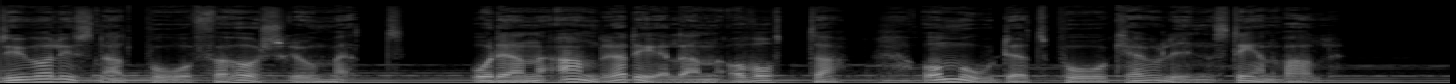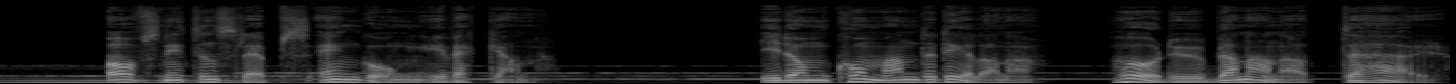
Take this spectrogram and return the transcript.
Du har lyssnat på Förhörsrummet och den andra delen av åtta om mordet på Caroline Stenvall. Avsnitten släpps en gång i veckan. I de kommande delarna hör du bland annat det här.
